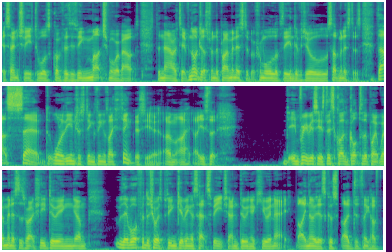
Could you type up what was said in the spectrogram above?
essentially towards conferences being much more about the narrative not just from the prime minister but from all of the individual sub ministers that said one of the interesting things I think this year um, I, is that in previous years, this got to the point where ministers were actually doing. Um, they were offered the choice between giving a set speech and doing a Q and A. I know this because I did think I've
